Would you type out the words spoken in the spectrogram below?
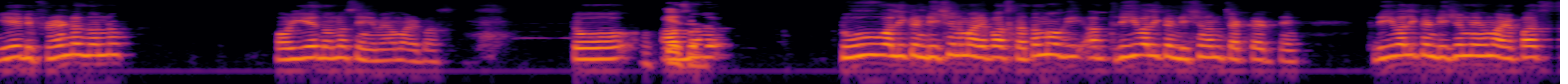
ये डिफरेंट है दोनों और ये दोनों सेम है हमारे पास। तो Okay. अब टू वाली कंडीशन हमारे पास खत्म होगी। अब थ्री वाली कंडीशन हम चेक करते हैं। थ्री वाली कंडीशन में हमारे पास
